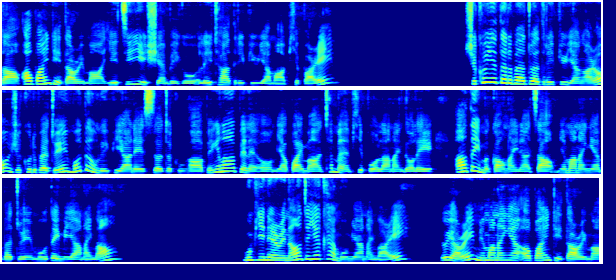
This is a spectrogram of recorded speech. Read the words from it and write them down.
ကြောင့်အောက်ပိုင်းဒေသတွေမှာရေကြီးရေရှမ်းပေကိုအလေးထားသတိပြုရမှာဖြစ်ပါတယ်။ ယခုရက်သက်တစ်ပတ်အတွက်သတိပြုရန်ကတော့ယခုတစ်ပတ်တွင်မုတ်တုံလေးဖျားနဲ့ဆယ်တကူဟာဘင်္ဂလားပင်လယ်အော်မြောက်ပိုင်းမှာထပ်မံဖြစ်ပေါ်လာနိုင်တော့လေအားသိပ်မကောင်းနိုင်တာကြောင့်မြန်မာနိုင်ငံဘက်တွင်မိုးသိပ်မရနိုင်ပါမွန်ပြည်နယ်တွင်တော့တရက်ခန့်မိုးများနိုင်ပါတယ်တို့ရရင်မြန်မာနိုင်ငံအောက်ပိုင်းဒေသတွေမှာ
